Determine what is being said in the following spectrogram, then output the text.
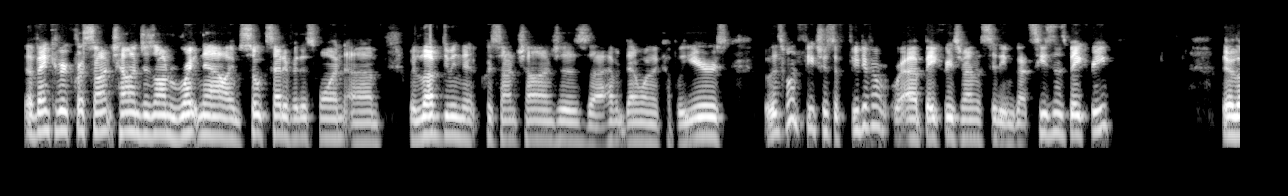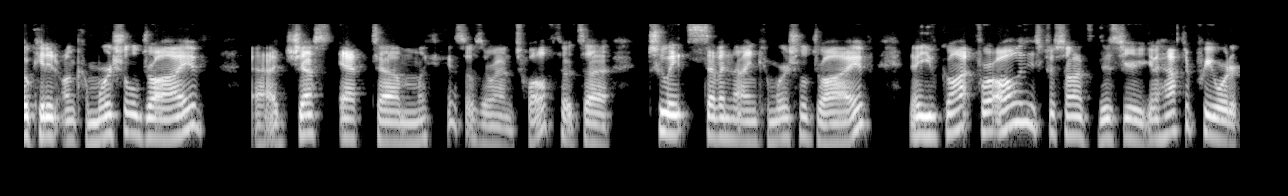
The Vancouver Croissant Challenge is on right now. I'm so excited for this one. Um, we love doing the croissant challenges. Uh, I haven't done one in a couple of years. But this one features a few different uh, bakeries around the city. We've got Seasons Bakery. They're located on Commercial Drive, uh, just at, um, I guess it was around 12th. So it's a uh, 2879 Commercial Drive. Now, you've got for all of these croissants this year, you're going to have to pre order.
